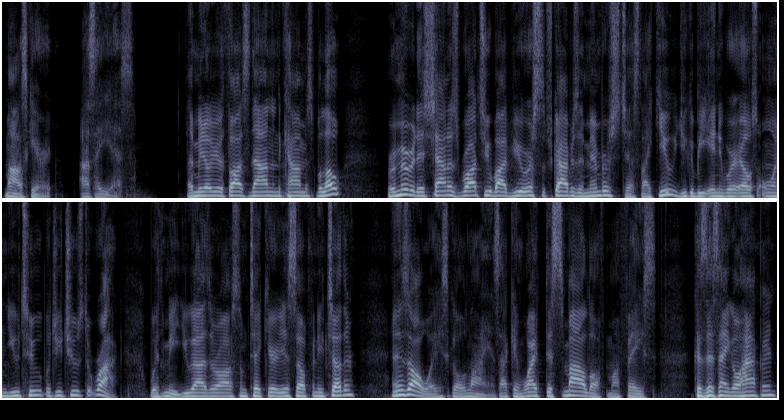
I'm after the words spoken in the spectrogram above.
Myles Garrett. I say yes. Let me know your thoughts down in the comments below. Remember, this channel is brought to you by viewers, subscribers, and members just like you. You could be anywhere else on YouTube, but you choose to rock with me. You guys are awesome. Take care of yourself and each other. And as always, go Lions. I can wipe this smile off my face because this ain't going to happen.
